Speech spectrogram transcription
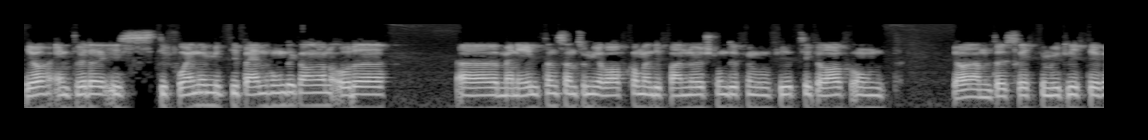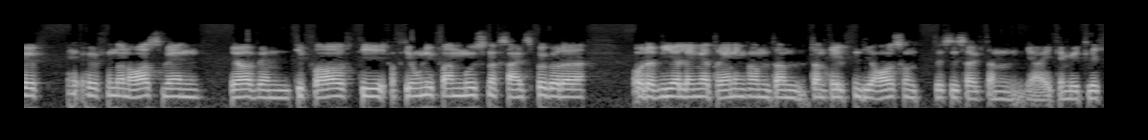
ja, entweder ist die Freundin mit den beiden Hunden gegangen oder äh, meine Eltern sind zu mir raufgekommen, die fahren nur eine Stunde 45 rauf und ja, das ist recht gemütlich, die helfen dann aus, wenn, ja, wenn die Frau auf die, auf die Uni fahren muss nach Salzburg oder, oder wir länger Training haben, dann, dann helfen die aus und das ist halt dann, ja, gemütlich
